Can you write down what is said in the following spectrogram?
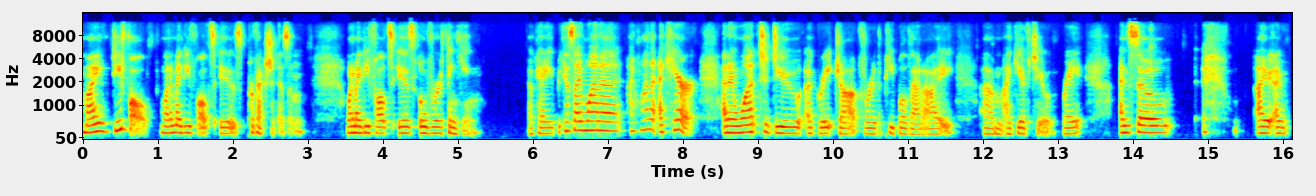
my default, one of my defaults is perfectionism. One of my defaults is overthinking. okay because i want to i want to i care and i want to do a great job for the people that i um, i give to right and so I, I,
